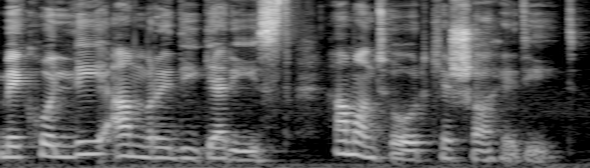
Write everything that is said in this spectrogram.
به کلی امر دیگری است همانطور که شاهدید.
